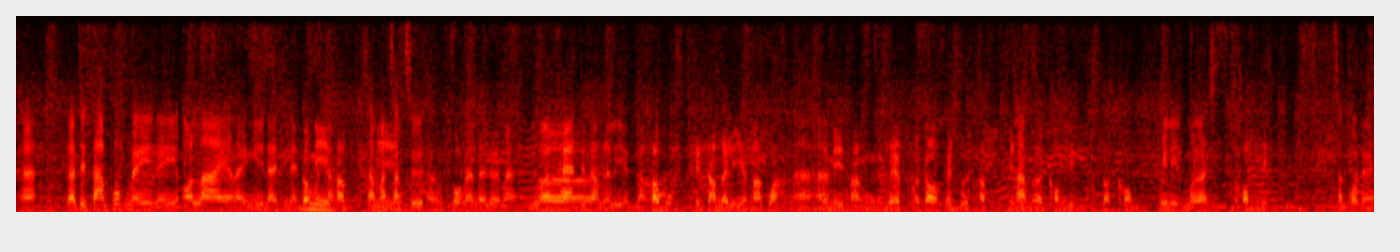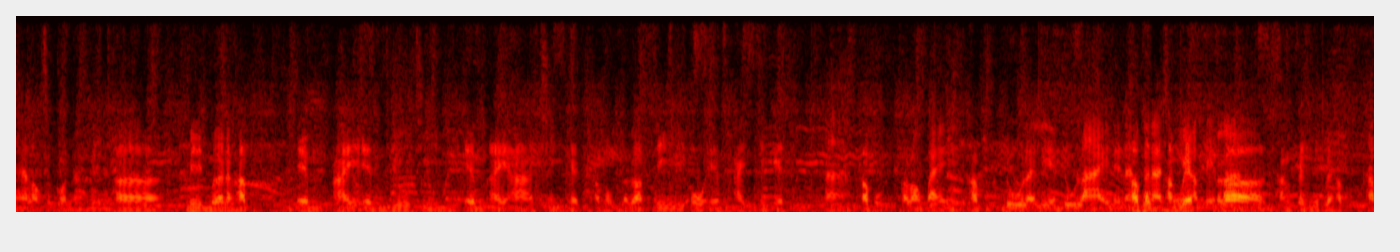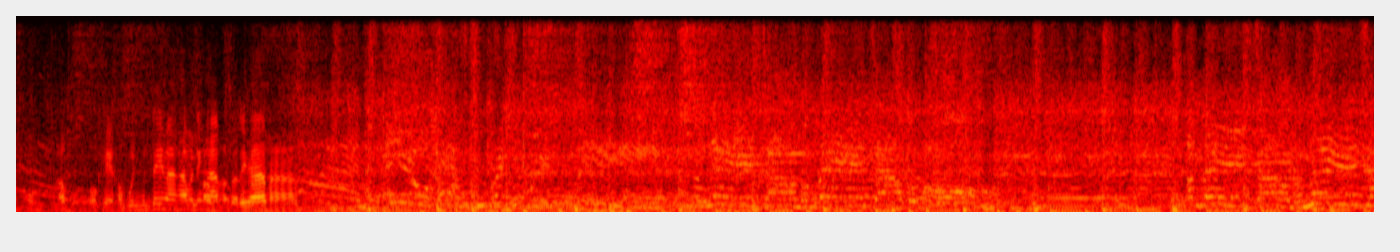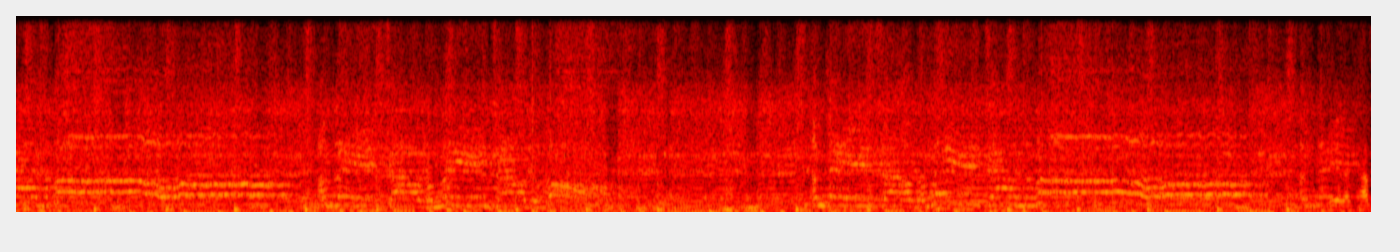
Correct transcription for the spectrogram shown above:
ฮะแล้วติดตามพวกในในออนไลน์อะไรอย่างนี้ได้ที่ไหนางก็มีไหครับสามารถมี สั่งซื้อทางพวกนั้นได้ด้วยไหมหรือว่าเอ่อแค่ติดตามรายละเอียดมากกว่าครับผมติดตามรายละเอียดมากกว่า อ่าฮะจะมีทางเว็บแล้วก็ Facebook ครับ m i n i m e r c c o m i c com มินิเมิร์ส comic สะกดยังไงฮะลองสะกดหน่อยนิดนึงเอ่อ m i n i m e r นะครับ M I N U T E M I R T H ครับผม แล้วก็ C O M I C S อ่าครับผม ก็ลองไปครับ ดูรายละเอียดดูไลน์ในนั้นครับผก็มน่าจะทางมีเว็บ อัปเดตแล้วก็บ้างทาง Facebook เลยครับ ครับผม ครับผม โอเค ขอบคุณคุณตี้มากครับวันนี้ครับ สวัสดีครับ ครับ And you have to recognize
